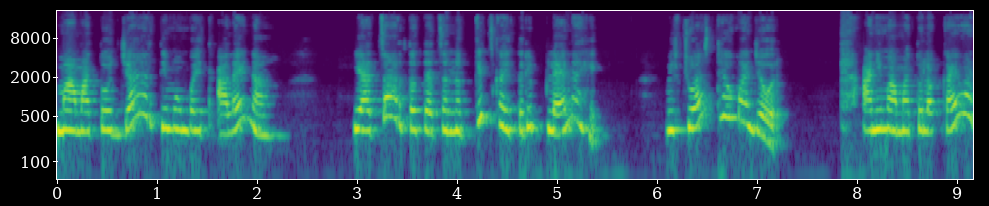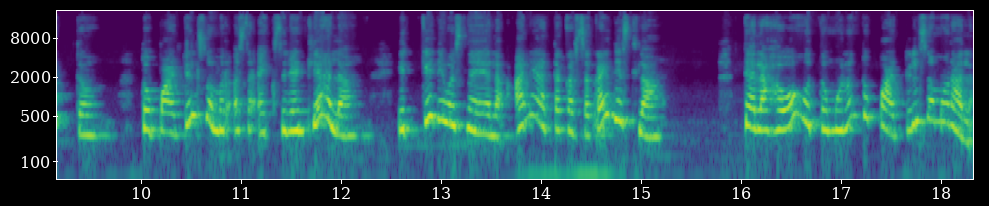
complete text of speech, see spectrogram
मामा तो ज्या अर्थी मुंबईत आलाय ना याचा अर्थ त्याचा नक्कीच काहीतरी प्लॅन आहे. विश्वास ठेव माझ्यावर. आणि मामा तुला काय वाटतं? तो पाटील समोर असा ऍक्सिडेंटली आला. इतके दिवस नाही आला आणि आता कसं काय दिसला? त्याला हवं होतं म्हणून तो पाटील समोर आला.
